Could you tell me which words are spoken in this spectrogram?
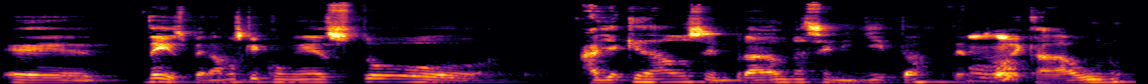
eh, de, esperamos que con esto haya quedado sembrada una semillita dentro de cada uno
